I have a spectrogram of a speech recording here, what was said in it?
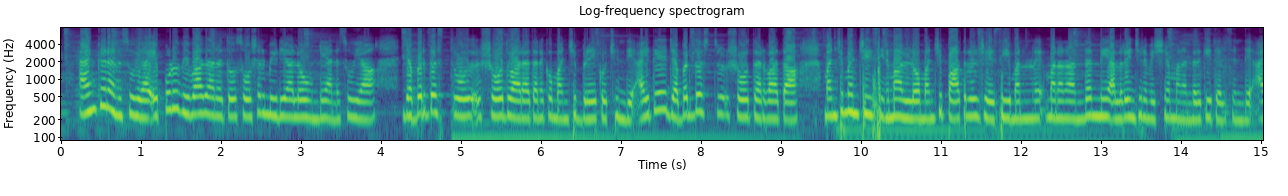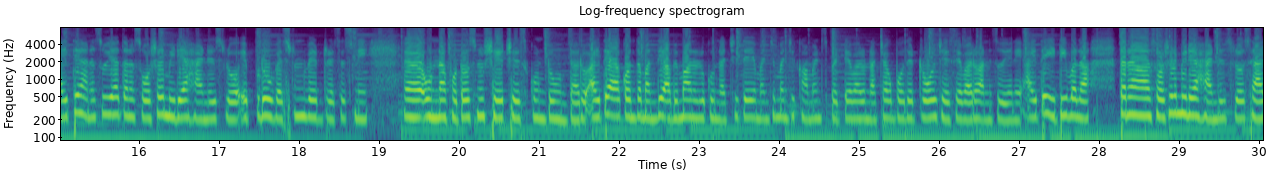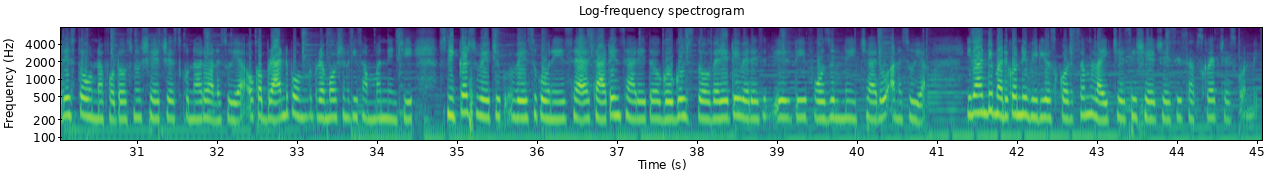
Anchor Anasuya ఎప్పుడూ వివాదాలతో social మీడియాలో ఉండే అనసూయ జబర్దస్త్ షో ద్వారా తనకు మంచి బ్రేక్ వచ్చింది. అయితే జబర్దస్త్ షో తర్వాత మంచి మంచి సినిమాల్లో మంచి పాత్రలు చేసి మన మనందరినీ అలరించిన విషయం మనందరికీ తెలిసిందే. అయితే అనసూయ తన సోషల్ మీడియా హ్యాండిల్స్లో ఎప్పుడూ వెస్ట్రన్ వేర్ డ్రెస్సెస్ని ఉన్న ఫొటోస్ను షేర్ చేసుకుంటూ ఉంటారు. అయితే కొంతమంది అభిమానులకు నచ్చితే మంచి మంచి కామెంట్స్ పెట్టేవారు నచ్చకపోతే ట్రోల్ చేసేవారు అనసూయని. అయితే ఇటీవల తన సోషల్ మీడియా హ్యాండిల్స్లో శారీస్తో ఉన్న ఫొటోస్ను షేర్ చేసుకున్నారు అనసూయ. ఒక బ్రాండ్ ప్రమోషన్కి సంబంధించి స్నిక్కర్స్ వేచు వేసుకొని సాటిన్ శారీతో గూగుల్స్తో వెరైటీ వెరైటీ ఫోజుల్ని ఇచ్చారు అనసూయ. ఇలాంటి మరికొన్ని వీడియోస్ కోసం లైక్ చేసి షేర్ చేసి సబ్స్క్రైబ్ చేసుకోండి.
